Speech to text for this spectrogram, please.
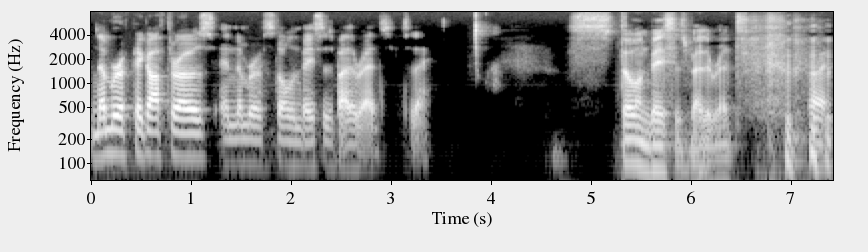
Number of pickoff throws and number of stolen bases by the Reds today. Stolen bases by the Reds. All right.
